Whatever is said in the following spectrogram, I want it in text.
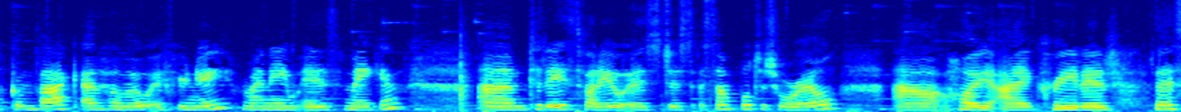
welcome back and hello if you're new. My name is Megan. Um today's video is just a simple tutorial uh how I created this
